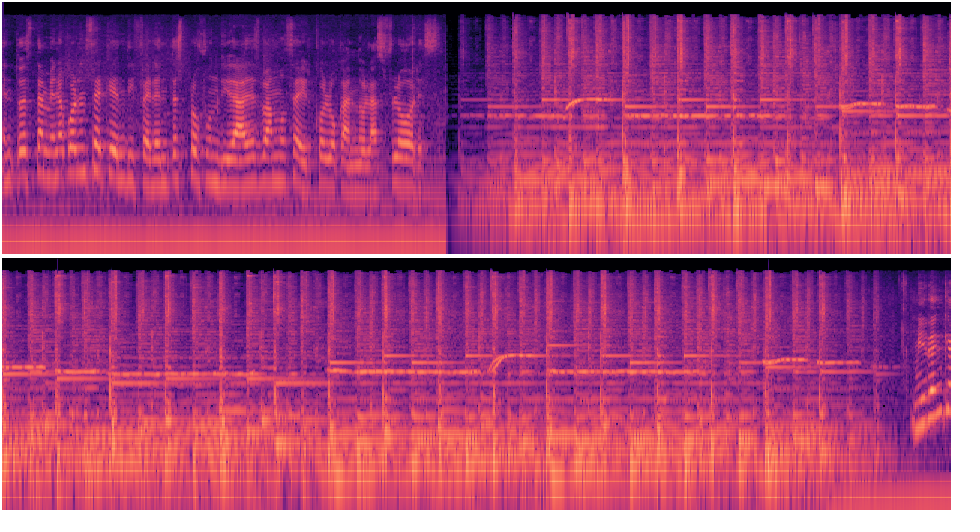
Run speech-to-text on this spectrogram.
Entonces también acuérdense que en diferentes profundidades vamos a ir colocando las flores. Miren qué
